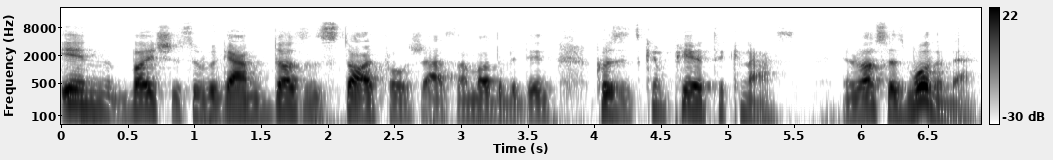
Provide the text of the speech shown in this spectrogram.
in Boishis Ufagam doesn't start till Shas HaMad because it's compared to Knas. And Ra'ah says more than that.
